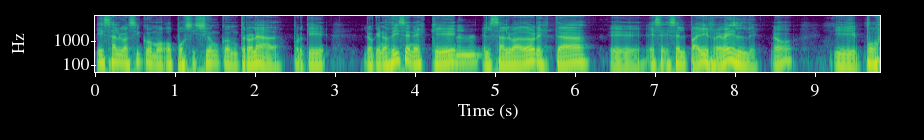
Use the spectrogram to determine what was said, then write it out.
es algo así como oposición controlada, porque lo que nos dicen es que. El Salvador está, eh, es, es el país rebelde, ¿no? Y por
